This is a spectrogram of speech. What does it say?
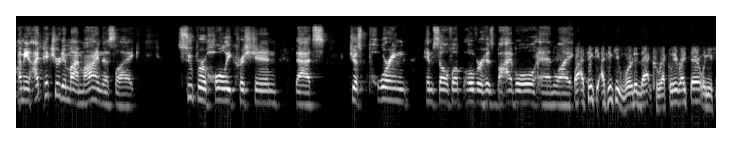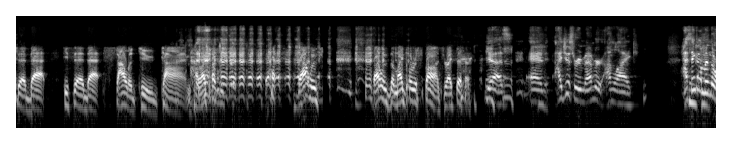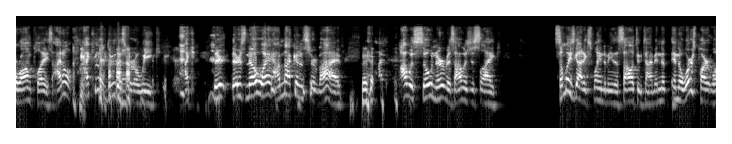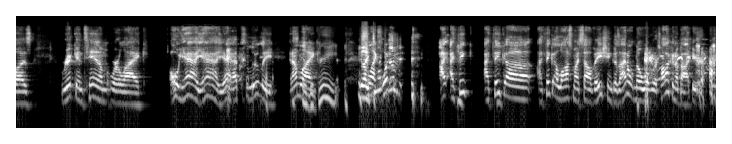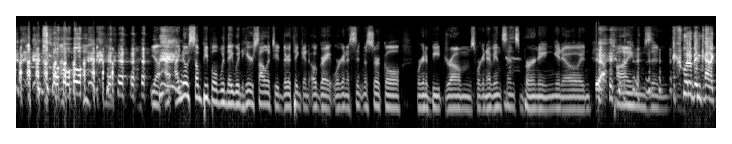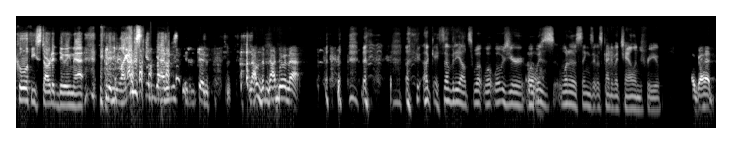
I mean, I pictured in my mind this like super holy Christian that's just pouring himself up over his Bible and like. Well, I think I think you worded that correctly right there when you said that. He said that solitude time. I like how that, that was that was the Michael response right there. Yes, and I just remember I'm like. I think I'm in the wrong place. I don't. I can't do this for a week. I, there, there's no way I'm not going to survive. I, I was so nervous. I was just like, somebody's got to explain to me the solitude time. And the and the worst part was Rick and Tim were like, "Oh yeah, yeah, yeah, absolutely." And I'm like, "Great." You're like, like, "What?" I, I think I think uh, I think I lost my salvation because I don't know what we're talking about here. so, yeah, I, I, know some people when they would hear solitude, they're thinking, "Oh, great, we're gonna sit in a circle, we're gonna beat drums, we're gonna have incense burning, you know, and yeah. times." And it would have been kind of cool if you started doing that, and then you're like, "I'm just kidding, guys. I'm just kidding." kidding. Not, not doing that. okay, somebody else. What what what was your what oh. was one of those things that was kind of a challenge for you? Oh, go ahead.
